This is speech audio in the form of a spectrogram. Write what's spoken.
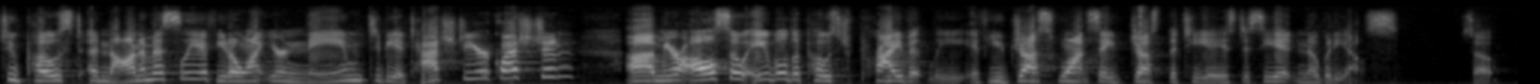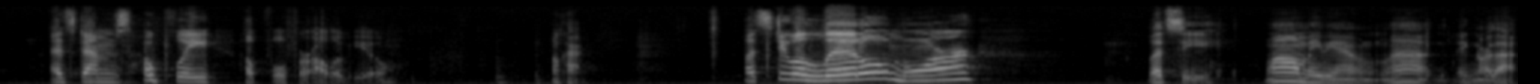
to post anonymously if you don't want your name to be attached to your question. Um, you're also able to post privately if you just want, say, just the TAs to see it and nobody else. So that EdSTEM's hopefully helpful for all of you. Okay. Let's do a little more. Let's see. Well, maybe I uh, ignore that.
